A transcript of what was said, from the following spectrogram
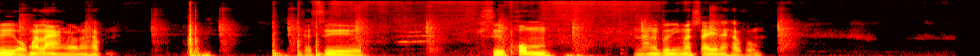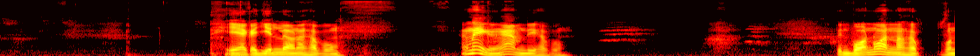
ลือออกมาล่างแล้วนะครับก็ซื้อซื้อพ่ม หนังตัวนี้มาใส่นะครับผมแอร์ก็เย็นแล้วนะครับผม ข้างในก็งามดีครับผม เป็นบอนอนนะครับคน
